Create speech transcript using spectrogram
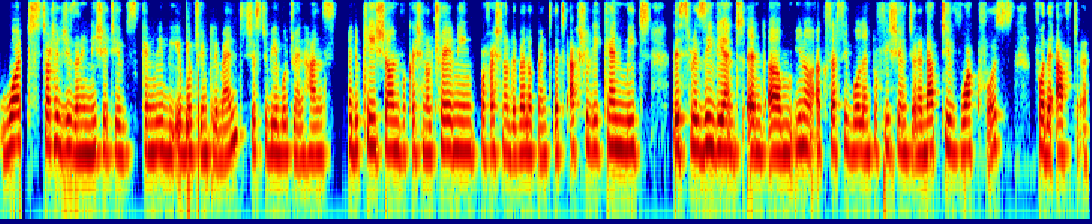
what strategies and initiatives can we be able to implement just to be able to enhance education, vocational training, professional development that actually can meet this resilient and um, you know accessible and proficient and adaptive workforce for the after?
